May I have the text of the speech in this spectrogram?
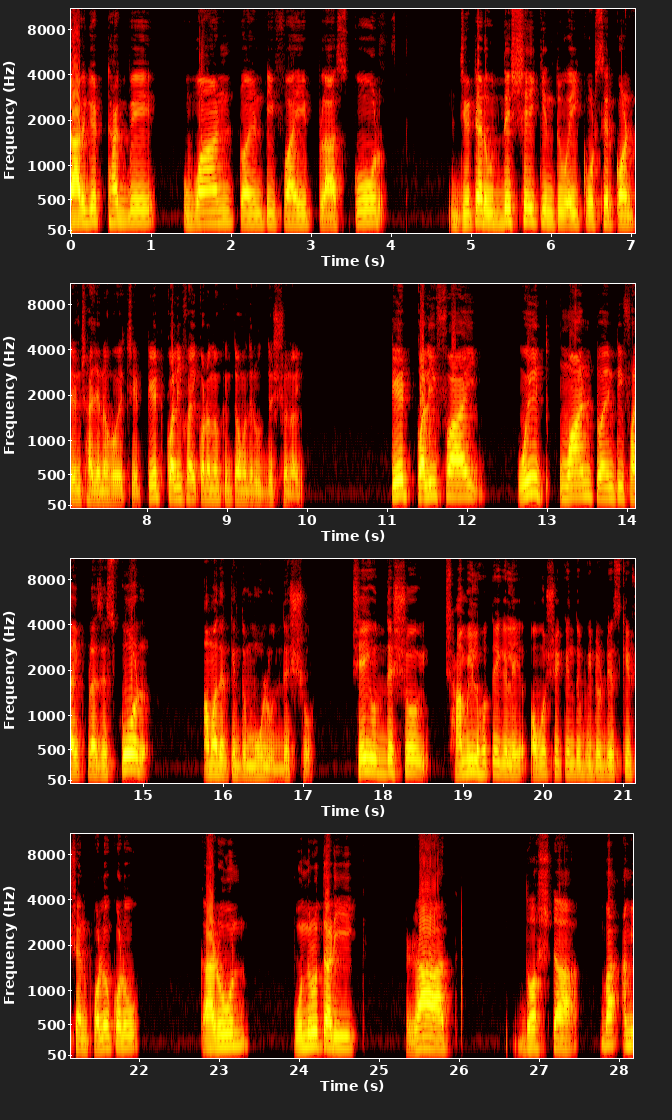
টার্গেট থাকবে one twenty five plus score যেটার উদ্দেশ্যেই কিন্তু এই কোর্সের কন্টেন্ট সাজানো হয়েছে। টেট কোয়ালিফাই করানো কিন্তু আমাদের উদ্দেশ্য নয়। TET qualify with one twenty five plus score আমাদের কিন্তু মূল উদ্দেশ্য। সেই উদ্দেশ্য সামিল হতে গেলে অবশ্যই কিন্তু ভিডিও ডেসক্রিপশন ফলো করো। কারণ পনেরো তারিখ রাত দশটা বা আমি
